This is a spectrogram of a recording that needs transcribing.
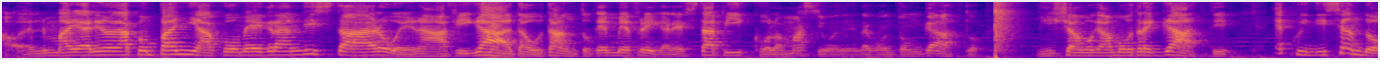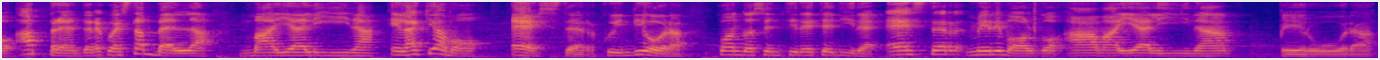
No, il maialino da compagnia come grandi star è una figata, o oh, tanto che me frega, resta piccolo, al massimo diventa quanto un gatto. Diciamo che abbiamo tre gatti. E quindi si andò a prendere questa bella maialina e la chiamò Esther. Quindi ora, quando sentirete dire Esther, mi rivolgo a maialina. Per ora,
